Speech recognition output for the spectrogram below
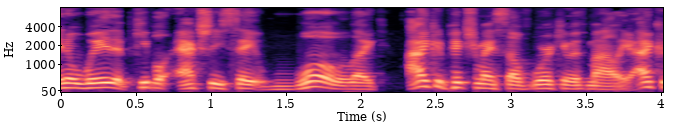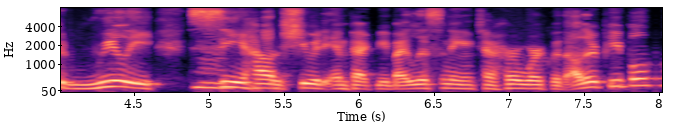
in a way that people actually say, "Whoa, like I could picture myself working with Molly. I could really mm. see how she would impact me by listening to her work with other people."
